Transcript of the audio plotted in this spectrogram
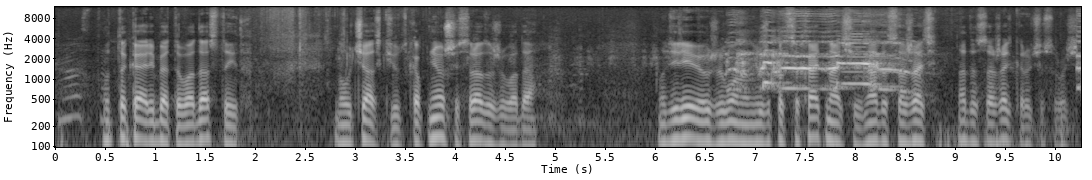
Просто Вот такая, ребята, вода стоит на участке. Вот копнешь и сразу же вода. Но деревья уже вон, они уже подсыхать начали. Надо сажать. Надо сажать, короче, срочно.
